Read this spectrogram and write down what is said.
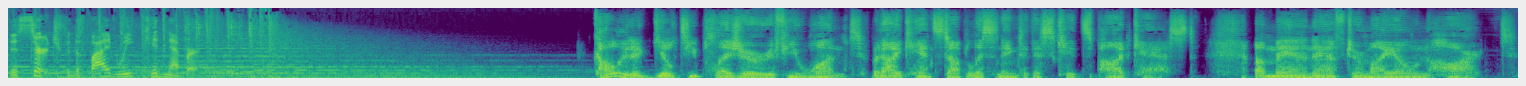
The search for the five week kidnapper. Call it a guilty pleasure if you want, but I can't stop listening to this kid's podcast. A man after my own heart.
